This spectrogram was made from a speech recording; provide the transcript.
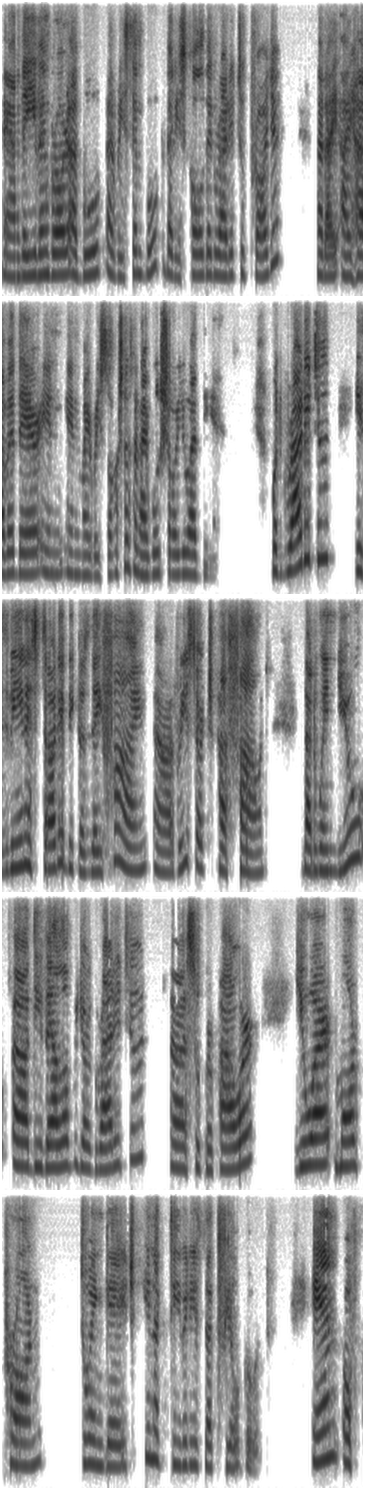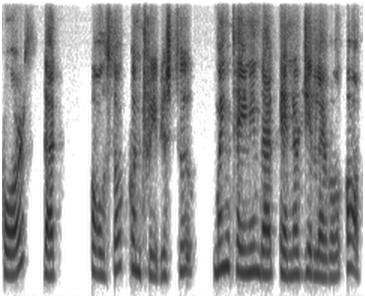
And they even wrote a book, a recent book that is called The Gratitude Project, that I, I have it there in, in my resources and I will show you at the end. But gratitude is being studied because they find, uh, research has found that when you uh, develop your gratitude uh, superpower, you are more prone to engage in activities that feel good. And of course, that also contributes to maintaining that energy level up,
